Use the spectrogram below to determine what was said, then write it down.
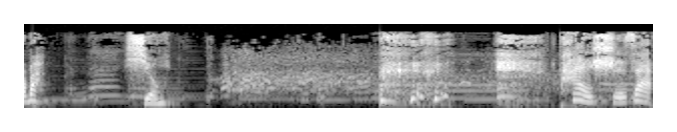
吧？行，太实在。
